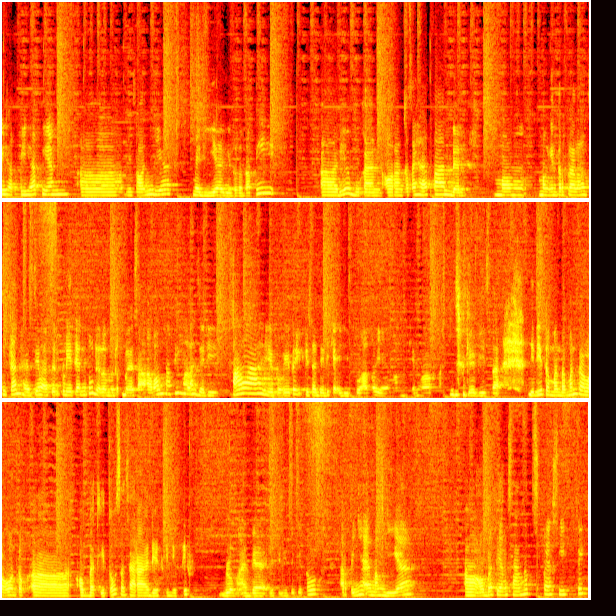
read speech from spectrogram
pihak-pihak yang uh, misalnya dia media gitu, tapi uh, dia bukan orang kesehatan dan menginterpretasikan hasil-hasil penelitian itu dalam bentuk bahasa awam tapi malah jadi salah gitu. Itu bisa jadi kayak gitu atau ya mungkin juga bisa. Jadi teman-teman kalau untuk uh, obat itu secara definitif belum ada. Definitif itu artinya emang dia uh, obat yang sangat spesifik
